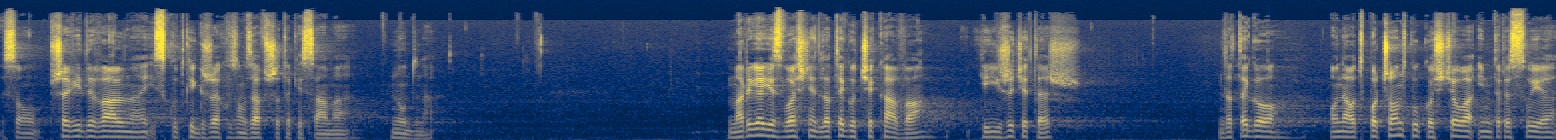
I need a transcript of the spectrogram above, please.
y, są przewidywalne i skutki grzechu są zawsze takie same, nudne. Maryja jest właśnie dlatego ciekawa, jej życie też, dlatego ona od początku Kościoła interesuje,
